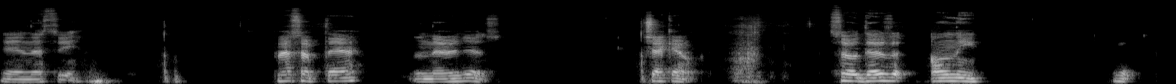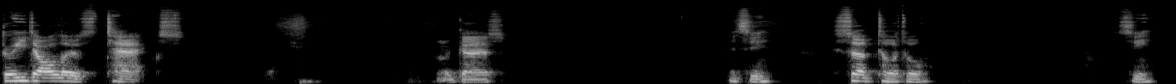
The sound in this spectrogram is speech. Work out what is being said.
And let's see. Press up there, and there it is. Check out. So there's only three dollars tax. Oh, guys. Let's see. Subtotal. Let's see.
